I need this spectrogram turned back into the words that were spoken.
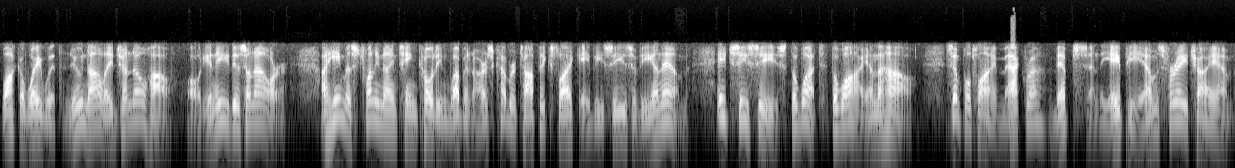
Walk away with new knowledge and know how. All you need is an hour. AHIMA's 2019 coding webinars cover topics like ABCs of E&M, HCCs, the what, the why, and the how, simplifying MACRA, MIPS, and the APMs for HIM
